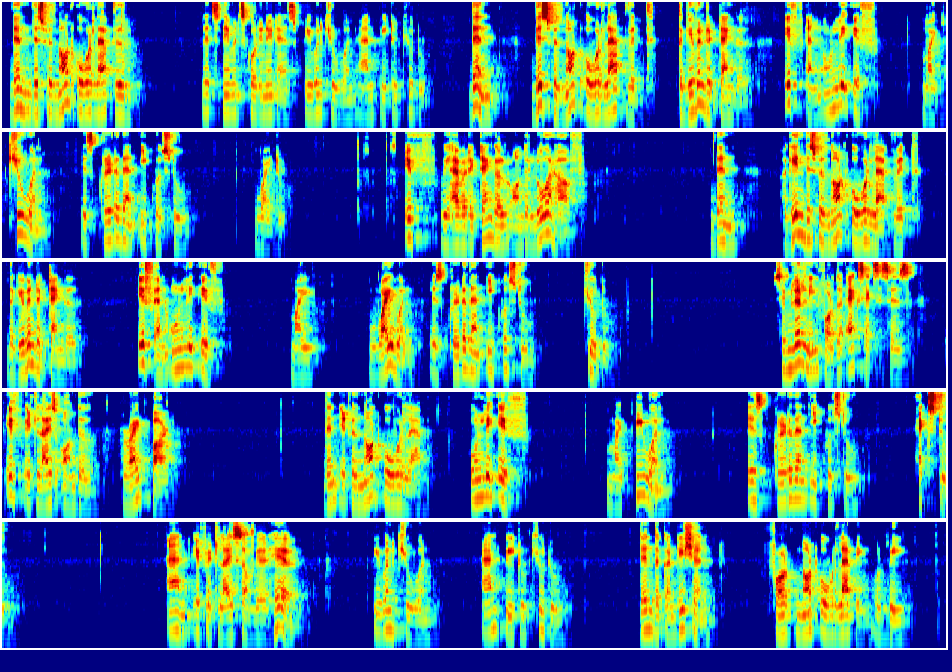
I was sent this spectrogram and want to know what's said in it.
Then this will not overlap with, let's name its coordinate as p1, q1 and p2, q2. Then this will not overlap with the given rectangle if and only if my q1 is greater than equals to y2. If we have a rectangle on the lower half, then again this will not overlap with the given rectangle if and only if my y1 is greater than equals to q2. Similarly for the x-axis, if it lies on the right part then it will not overlap. Only if my p1 is greater than equals to x2 and if it lies somewhere here p1 q1 and p2 q2 then the condition for not overlapping would be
